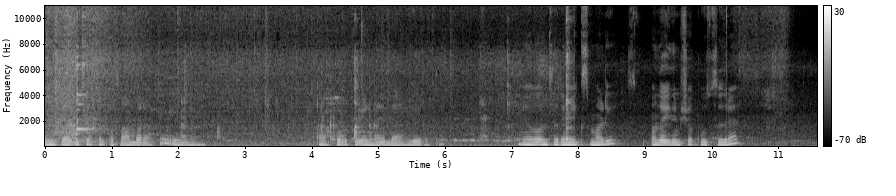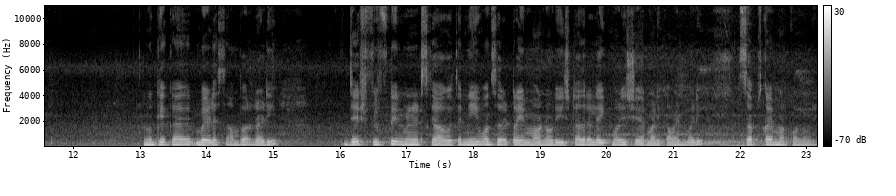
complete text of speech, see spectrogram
ಇದಕ್ಕೆ ಅದಕ್ಕೆ ಸ್ವಲ್ಪ ಸಾಂಬಾರು ಹಾಕಿ ಹಾಕ್ಕೊಬೇಕು ಎಣ್ಣೆ ಎಲ್ಲ ಹಂಗೆ ಇರುತ್ತೆ. ಇವಾಗ ಒಂದು ಮಿಕ್ಸ್ ಮಾಡಿ ಒಂದು ಐದು ನಿಮಿಷ ಕೂಸಿದ್ರೆ ನುಗ್ಗೆಕಾಯಿ, ಬೇಳೆ ಸಾಂಬಾರು ರೆಡಿ ಜಸ್ಟ್ ಫಿಫ್ಟೀನ್ ಮಿನಿಟ್ಸ್ಗೆ ಆಗುತ್ತೆ. ನೀವು ಒಂದು ಸಲ ಟ್ರೈ ಮಾಡಿ ನೋಡಿ. ಇಷ್ಟ ಆದರೆ ಲೈಕ್ ಮಾಡಿ ಶೇರ್ ಮಾಡಿ ಕಮೆಂಟ್ ಮಾಡಿ. ಸಬ್ಸ್ಕ್ರೈಬ್ ಮಾಡ್ಕೊಂಡು ನೋಡಿ.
